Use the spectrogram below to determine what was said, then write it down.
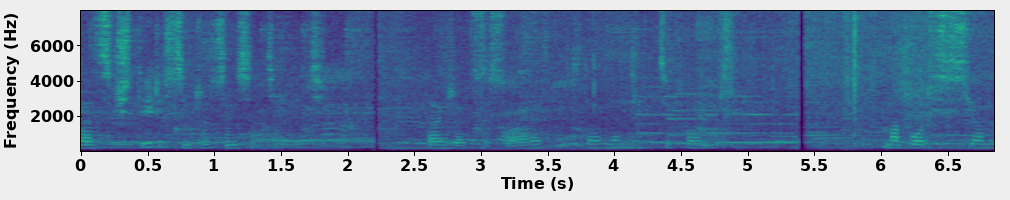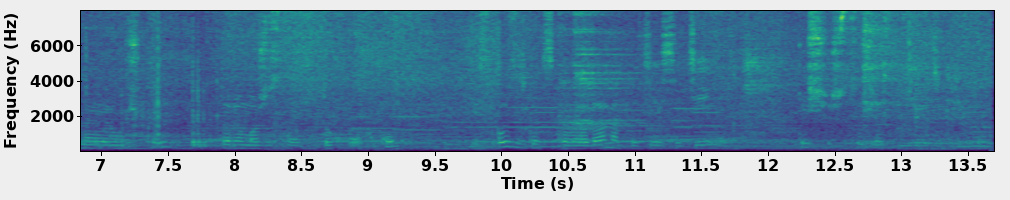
24 779. Также аксессуары представлены Тефаль. Набор с съемной ручкой, который можно ставить в духовку. Использовать как сковорода на плите сотейник. 1699 гривен.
